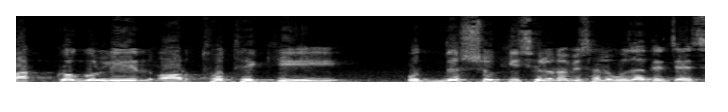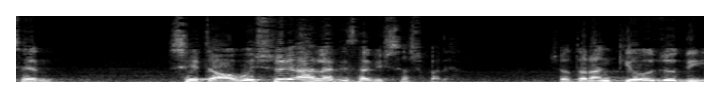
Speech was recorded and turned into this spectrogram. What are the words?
বাক্যগুলির অর্থ থেকে উদ্দেশ্য কি ছিল নবী সাল বোঝাতে চাইছেন সেটা অবশ্যই আহলে হাদিসা বিশ্বাস করে। সুতরাং কেউ যদি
